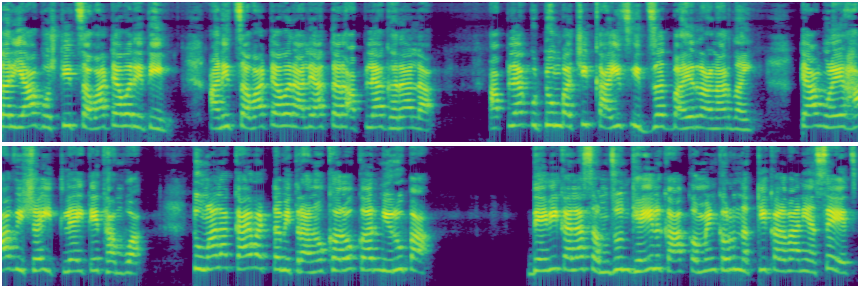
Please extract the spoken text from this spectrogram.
तर या गोष्टी चव्हाट्यावर येतील. आणि चव्हाट्यावर आल्या तर आपल्या घराला आपल्या कुटुंबाची काहीच इज्जत बाहेर राहणार नाही. त्यामुळे हा विषय इथल्या इथे थांबवा. तुम्हाला काय वाटतं मित्रांनो? खरोखर निरूपा देविकाला समजून घेईल का? कमेंट करून नक्की कळवा. आणि असेच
